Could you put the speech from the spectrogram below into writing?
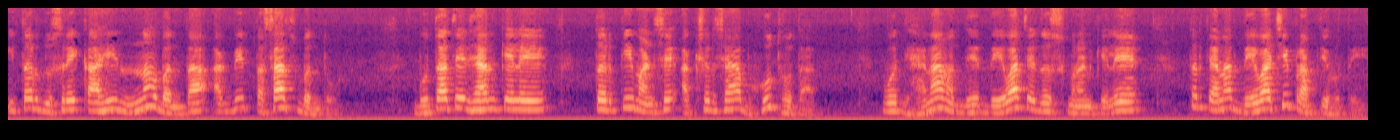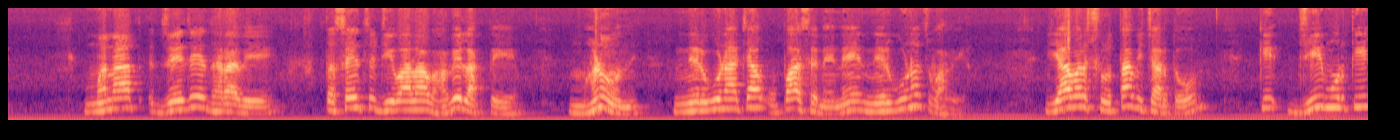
इतर दुसरे काही न बनता अगदी तसाच बनतो. भूताचे ध्यान केले तर ती माणसे अक्षरशः भूत होतात व ध्यानामध्ये देवाचे जर स्मरण केले तर त्यांना देवाची प्राप्ती होते. मनात जे जे धरावे तसेच जीवाला व्हावे लागते म्हणून निर्गुणाच्या उपासनेने निर्गुणच व्हावे. यावर श्रोता विचारतो की जी मूर्ती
